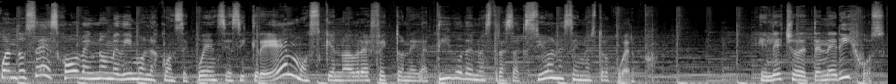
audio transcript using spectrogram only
Cuando se es joven no medimos las consecuencias y creemos que no habrá efecto negativo de nuestras acciones en nuestro cuerpo. El hecho de tener hijos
